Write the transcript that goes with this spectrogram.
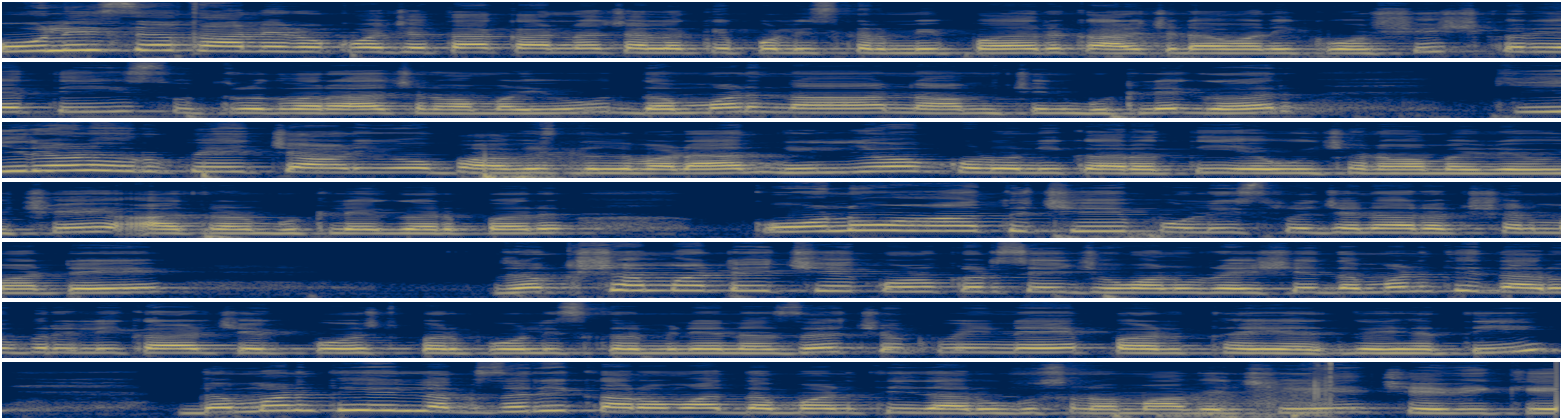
પોલીસે કારને રોકવા જતા કારના ચાલકે પોલીસ કર્મી પર કાર ચડાવવાની કોશિશ કરી હતી. સૂત્રો દ્વારા જાણવા મળ્યું, દમણના નામચીન બુટલેગર કિરણ ઉર્ફે ચાણીઓ ભાવેશ દલવાડા નીલિયો ઘોડોની કાર હતી એવું જાણવા મળી રહ્યું છે. આ ત્રણ બુટલેગર પર કોનો હાથ છે, પોલીસ પ્રજાના રક્ષણ માટે, રક્ષા માટે છે, કોણ કરશે જોવાનું રહેશે. દમણથી દારૂ ભરેલી કાર ચેકપોસ્ટ પર પોલીસ કર્મીને નજર ચૂકવીને પર થઈ ગઈ હતી. દમણથી લક્ઝરી કારોમાં દમણથી દારૂ ઘૂસવામાં આવે છે, જેવી કે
